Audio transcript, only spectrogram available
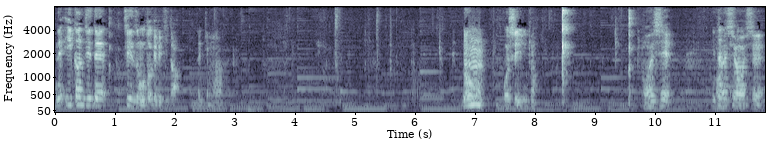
ね、いい感じで、チーズも溶けてきた。いただきますどう、うん美味しい？美味しいいただきます。美味しい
